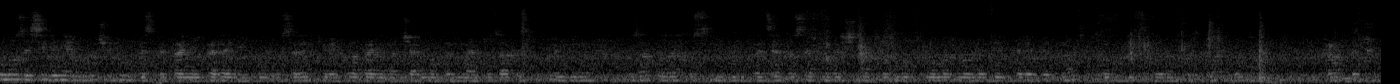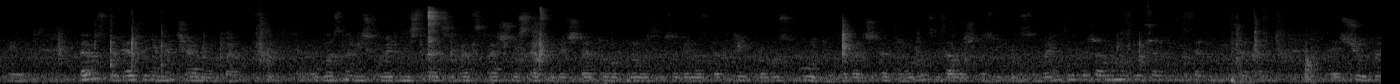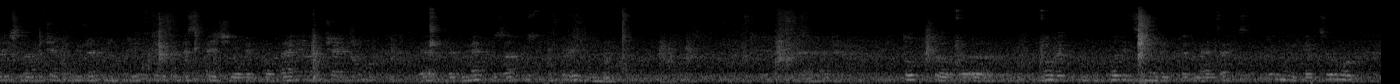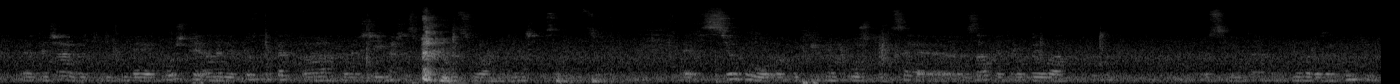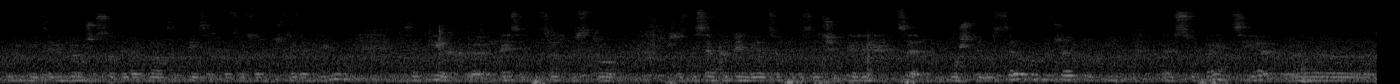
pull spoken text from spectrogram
протоколу засідання робочої групи з питання переліку осередків викладання навчального предмету захисту країни у закладах освіти 20 серпня 24 року номер 01-15 про 292 крапка 4 та розпорядження начальника обласної військової адміністрації 21 серпня 24 року номер 793 про розподіл у 24 році залишку освітньої субвенції державного бюджету місцевим бюджетом, е, що утворився на бюджеті бюджетного періоду для забезпечення викладання навчального е, предмету захисту України. Е, Тобто е, новий вводиться новий предмет захисту України для цього е, держава виділяє кошти, але не просто так, а е, ще й наше співфінансування, наше співфінансування. З цього потрібно коштів. Це запит робила освіта, робила розрахунки відповідні, це мільйон 619 тисяч 544 гривень, з яких е, 10% 161 954 це кошти місцевого бюджету і субвенція е,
